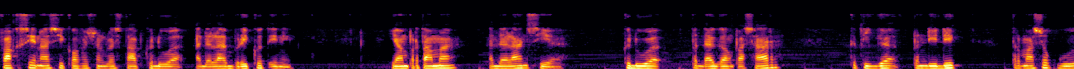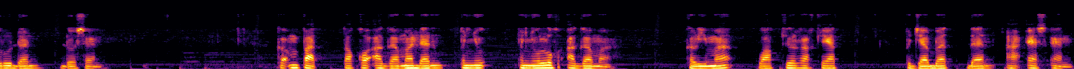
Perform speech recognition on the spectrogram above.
vaksinasi COVID-19 tahap kedua adalah berikut ini. Yang pertama adalah lansia, kedua pedagang pasar, ketiga pendidik termasuk guru dan dosen. Keempat, tokoh agama dan penyu, penyuluh agama. Kelima, wakil rakyat pejabat, dan ASN.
